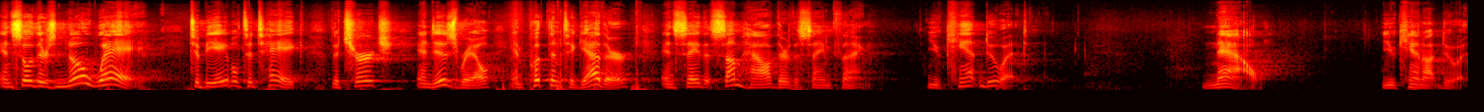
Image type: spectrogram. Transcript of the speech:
And so there's no way to be able to take the church and Israel and put them together and say that somehow they're the same thing. You can't do it. Now, you cannot do it.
